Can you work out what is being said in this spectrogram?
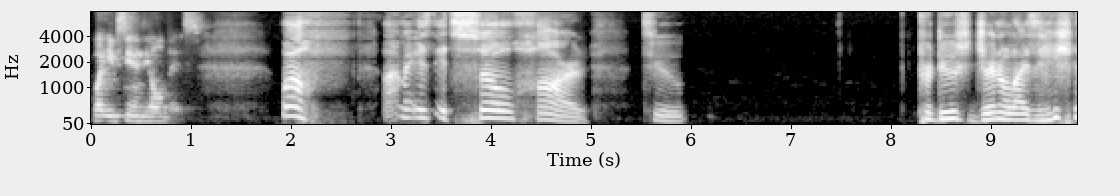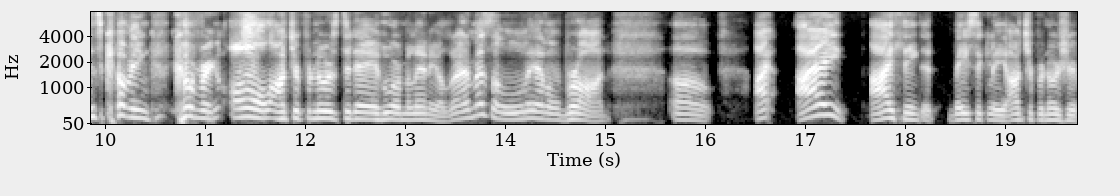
what you've seen in the old days? Well, I mean, it's, it's so hard to produce generalizations coming covering all entrepreneurs today who are millennials right I mean, that's a little broad uh, i i i think that basically entrepreneurship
